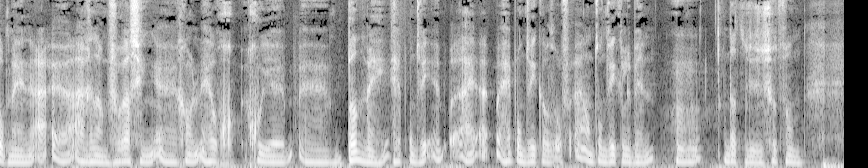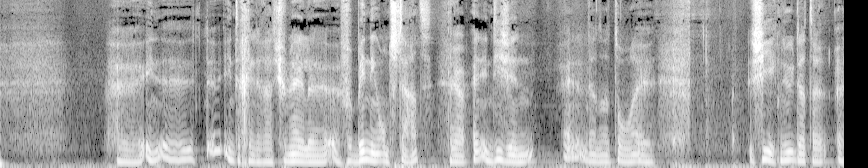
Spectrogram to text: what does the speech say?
tot mijn uh, aangename verrassing uh, gewoon een heel goede uh, band mee heb, ontwi heb, ontwikkeld of aan het ontwikkelen ben. Mm -hmm. Omdat er dus een soort van in, intergenerationele verbinding ontstaat. Ja. En in die zin, dan dat toch zie ik nu dat er... Uh,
